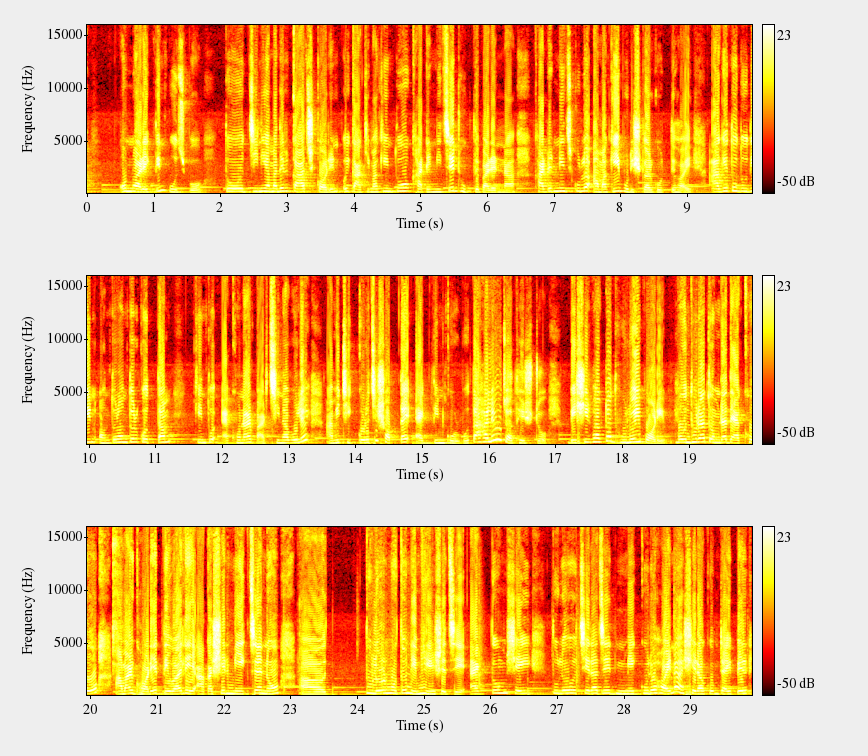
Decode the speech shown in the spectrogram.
অন্য আরেক দিন পুছবো তো যিনি আমাদের কাজ করেন, ওই কাকিমা কিন্তু খাটের নিচে ঢুকতে পারেন না। খাটের নিচগুলো আমাকেই পরিষ্কার করতে হয়। আগে তো দুদিন অন্তর অন্তর করতাম, কিন্তু এখন আর পারছি না বলে আমি ঠিক করেছি সপ্তাহে একদিন করব। তাহলেও যথেষ্ট। বেশিরভাগটা ধুলোই পড়ে। বন্ধুরা, তোমরা দেখো, আমার ঘরের দেওয়ালে আকাশের মেঘ যেন তুলোর মতো নেমে এসেছে। একদম সেই তুলো চেরা যে মেঘগুলো হয় না, সেরকম টাইপের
